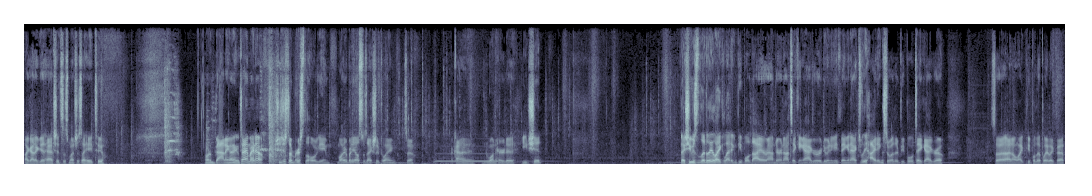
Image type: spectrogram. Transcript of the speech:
I gotta get hatchets as much as I hate to. I'm batting on any time, I know. She just immersed the whole game while everybody else was actually playing, so I kind of want her to eat shit. Like she was literally like letting people die around her, not taking aggro or doing anything, and actively hiding so other people will take aggro. So I don't like people that play like that.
